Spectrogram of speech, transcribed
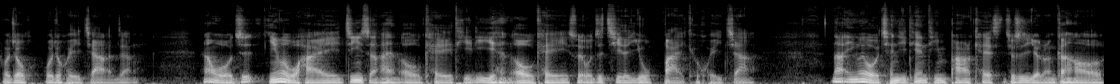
我就我就回家了，这样。然后我就因为我还精神还很 OK，体力也很 OK，所以我就骑着 U bike 回家。那因为我前几天听 Podcast，就是有人刚好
